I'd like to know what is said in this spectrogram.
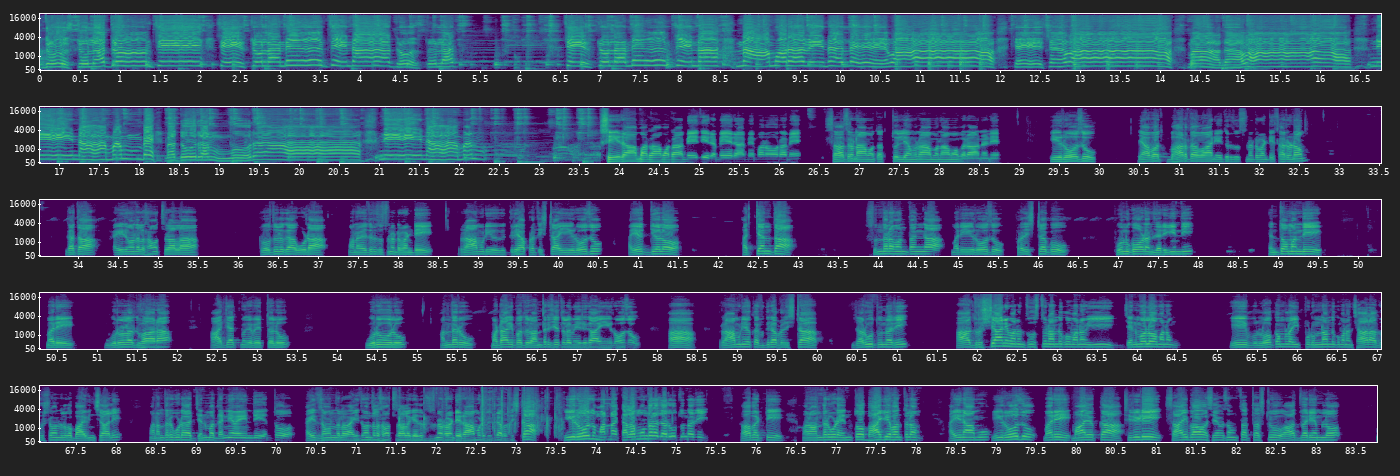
దృష్టుల ద్రోంచి శిష్టుల నిల్చిన దృష్టుల శిష్టుల నిల్చిన నా మొర వినలేవా? కేశవా మాధవా నీ నామంబె మధురం మురా. నీ నామం శ్రీరామ రామ రామేది రమే రామే మనోరమే సహస్రనామ తత్తుల్యం రామనామ వరాననే. ఈరోజు యావత్ భారతవాణి ఎదురు చూస్తున్నటువంటి తరుణం. గత ఐదు వందల సంవత్సరాల రోజులుగా కూడా మనం ఎదురు చూస్తున్నటువంటి రాముడి విగ్రహ ప్రతిష్ట ఈరోజు అయోధ్యలో అత్యంత సుందరవంతంగా మరి ఈరోజు ప్రతిష్టకు పూనుకోవడం జరిగింది. ఎంతోమంది మరి గురువుల ద్వారా ఆధ్యాత్మికవేత్తలు గురువులు అందరూ మఠాధిపతులు అందరి చేతుల మీదుగా ఈరోజు ఆ రాముడి యొక్క విగ్రహ ప్రతిష్ట జరుగుతున్నది. ఆ దృశ్యాన్ని మనం చూస్తున్నందుకు మనం ఈ జన్మలో మనం ఈ లోకంలో ఇప్పుడు ఉన్నందుకు మనం చాలా అదృష్టవంతులుగా భావించాలి. మనందరూ కూడా జన్మ ధన్యమైంది. ఎంతో ఐదు వందల ఐదు వందల సంవత్సరాలకు ఎదుర్కొన్నటువంటి రాముడి విగ్రహ ప్రతిష్ట ఈ రోజు మన కళ ముందర జరుగుతున్నది. కాబట్టి మనం అందరూ కూడా ఎంతో భాగ్యవంతులం అయినాము. ఈ రోజు మరి మా యొక్క షిరిడి సాయిబాబా సేవ సంస్థ ట్రస్ట్ ఆధ్వర్యంలో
